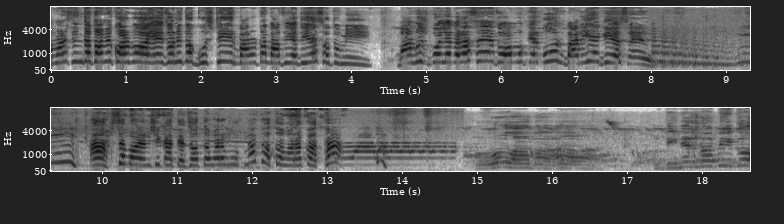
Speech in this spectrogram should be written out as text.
আমার চিন্তা তো আমি করব এই জন্যই তো গোষ্ঠীর বারোটা বাজিয়ে দিয়েছ তুমি। মানুষ বলে বেড়াছে যে অমুকের বোন বাড়িয়ে গিয়েছে। আসছে বয়ান শিখাতে। যত বড় মুখ না তত বড় কথা। ও আমার দিনের নবী গো।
